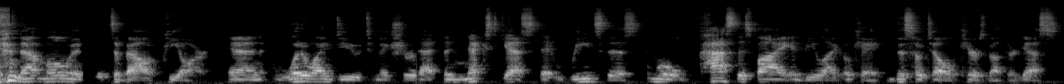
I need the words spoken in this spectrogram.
In that moment, it's about PR. And what do I do to make sure that the next guest that reads this will pass this by and be like, okay, this hotel cares about their guests?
